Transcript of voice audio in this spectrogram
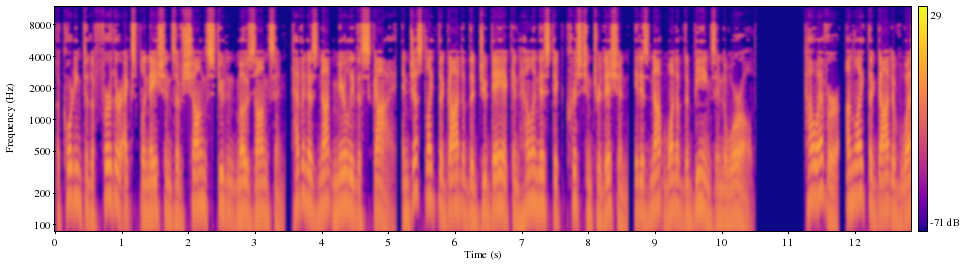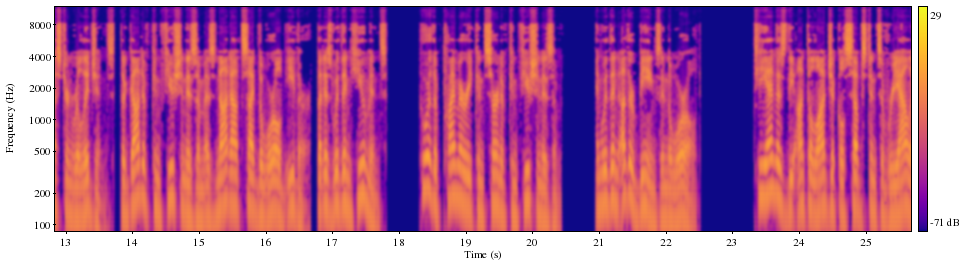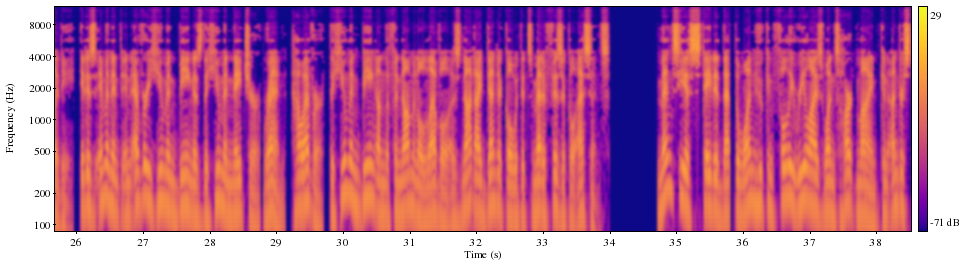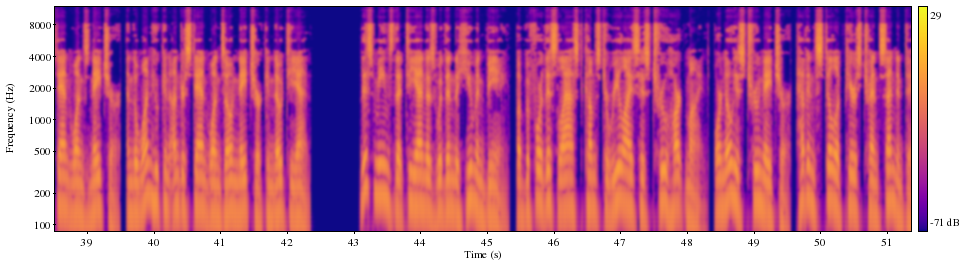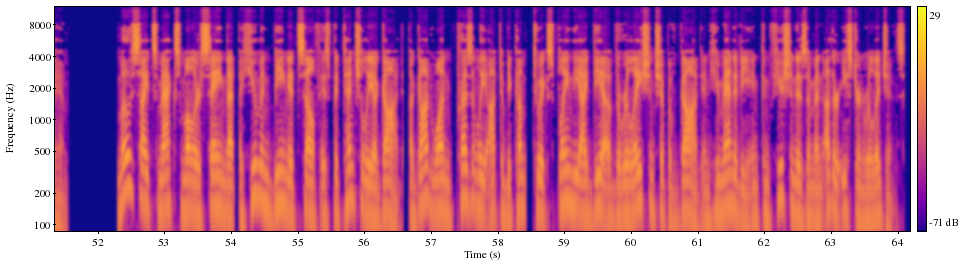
According to the further explanations of Xiong's student Mo Zongsan, heaven is not merely the sky, and just like the God of the Judaic and Hellenistic Christian tradition, it is not one of the beings in the world. However, unlike the god of Western religions, the god of Confucianism is not outside the world either, but is within humans—who are the primary concern of Confucianism—and within other beings in the world. Tian is the ontological substance of reality, it is immanent in every human being as the human nature Ren. however, the human being on the phenomenal level is not identical with its metaphysical essence. Mencius stated that the one who can fully realize one's heart-mind can understand one's nature, and the one who can understand one's own nature can know Tian. This means that Tian is within the human being, but before this last comes to realize his true heart-mind, or know his true nature, heaven still appears transcendent to him. Mo cites Max Muller saying that a human being itself is potentially a god, a god one presently ought to become, to explain the idea of the relationship of God and humanity in Confucianism and other Eastern religions.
